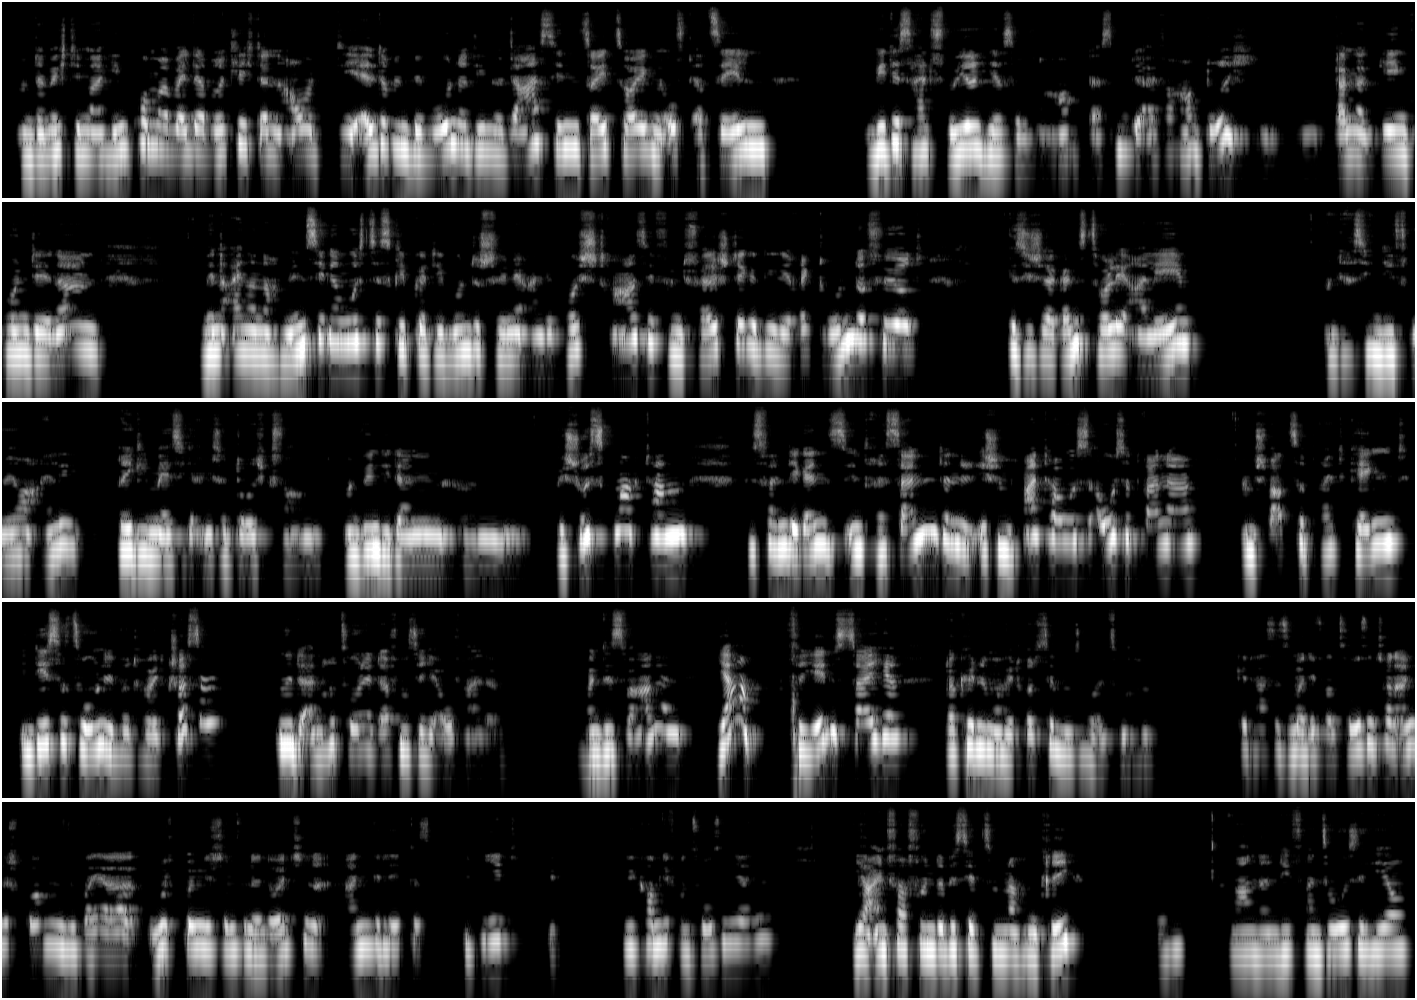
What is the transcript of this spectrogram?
Und da möchte ich mal hinkommen, weil da wirklich dann auch die älteren Bewohner, die nur da sind, Zeitzeugen oft erzählen, wie das halt früher hier so war, dass man da einfach auch durchgehen konnte. Ne? Und wenn einer nach Münzingen muss, es gibt ja die wunderschöne alte Poststraße, fünf Feldstege, die direkt runterführt. Das ist ja eine ganz tolle Allee. Und da sind die früher alle regelmäßig eigentlich so durchgefahren. Und wenn die dann ähm, Beschuss gemacht haben, das fand ich ganz interessant, dann ist im Rathaus außer dran am schwarzen Brett gehängt, in dieser Zone wird heute geschossen und in der anderen Zone darf man sich aufhalten. Und das war dann, ja, für jedes Zeichen, da können wir heute trotzdem unser Holz machen. Du hast jetzt mal die Franzosen schon angesprochen. Das war ja ursprünglich schon von den Deutschen angelegtes Gebiet. Wie, wie kommen die Franzosen hierher? Ja, einfach von der Besetzung nach dem Krieg mhm. waren dann die Franzosen hier.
